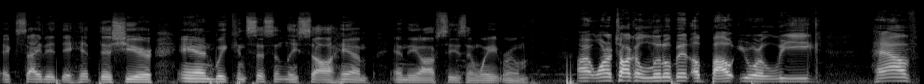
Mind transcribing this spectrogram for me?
Excited to hit this year, and we consistently saw him in the offseason weight room. I want to talk a little bit about your league have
